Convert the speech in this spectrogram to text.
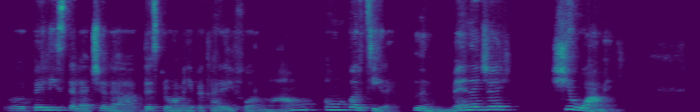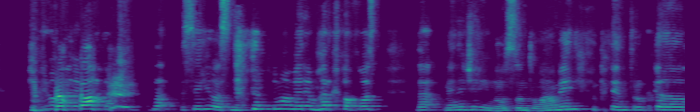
uh, pe listele acelea despre oamenii pe care îi formam o împărțire în manageri și oameni. Și prima mea remarcă, da, serios, prima mea remarcă a fost, da, managerii nu sunt oameni pentru că,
